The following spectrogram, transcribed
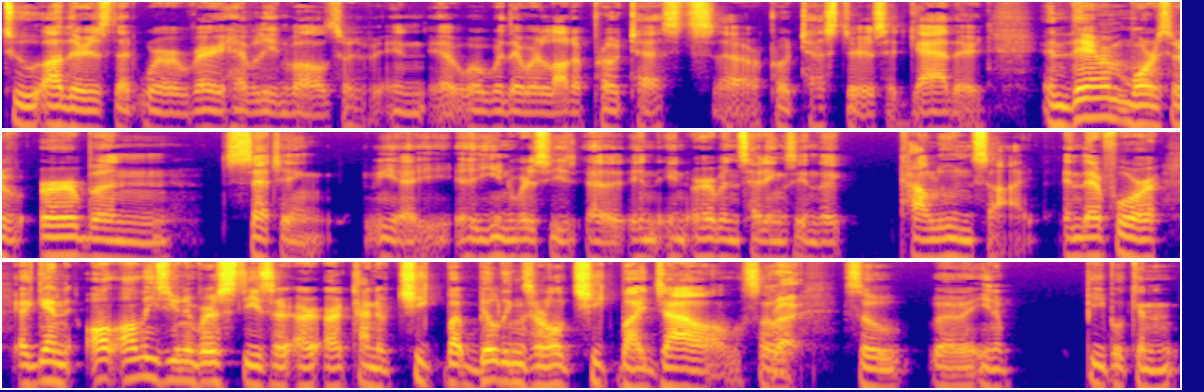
two others that were very heavily involved, sort of in uh, where there were a lot of protests uh, or protesters had gathered, and they're more sort of urban setting, yeah, uh, universities uh, in in urban settings in the Kowloon side. And therefore, again, all, all these universities are, are, are, kind of cheek, but buildings are all cheek by jowl. So, right. so, uh, you know, people can,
